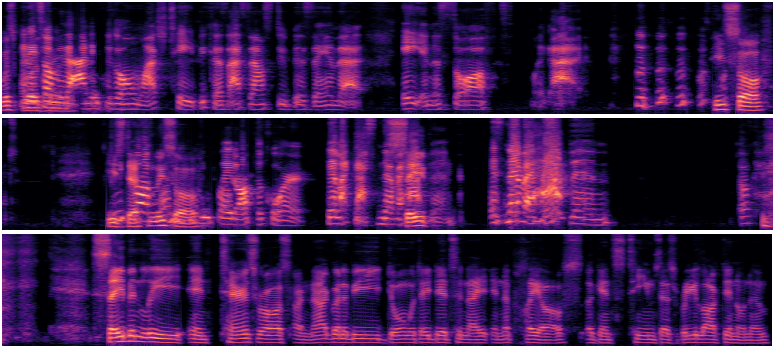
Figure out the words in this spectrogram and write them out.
what's and they told me that I need to go and watch tape because I sound stupid saying that Ayton is soft. Like, I. He's soft. He's, He's definitely soft. He played off the court. They're like, that's never happened. It's never happened. Okay. Saben Lee and Terrence Ross are not going to be doing what they did tonight in the playoffs against teams that's really locked in on them.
